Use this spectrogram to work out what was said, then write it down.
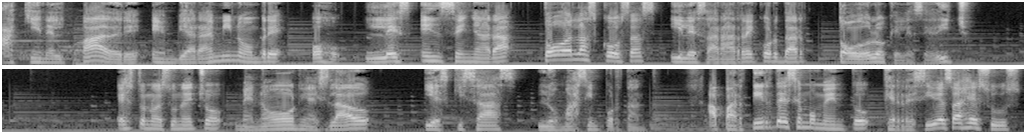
a quien el Padre enviará en mi nombre, ojo, les enseñará todas las cosas y les hará recordar todo lo que les he dicho. Esto no es un hecho menor ni aislado y es quizás lo más importante. A partir de ese momento que recibes a Jesús,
